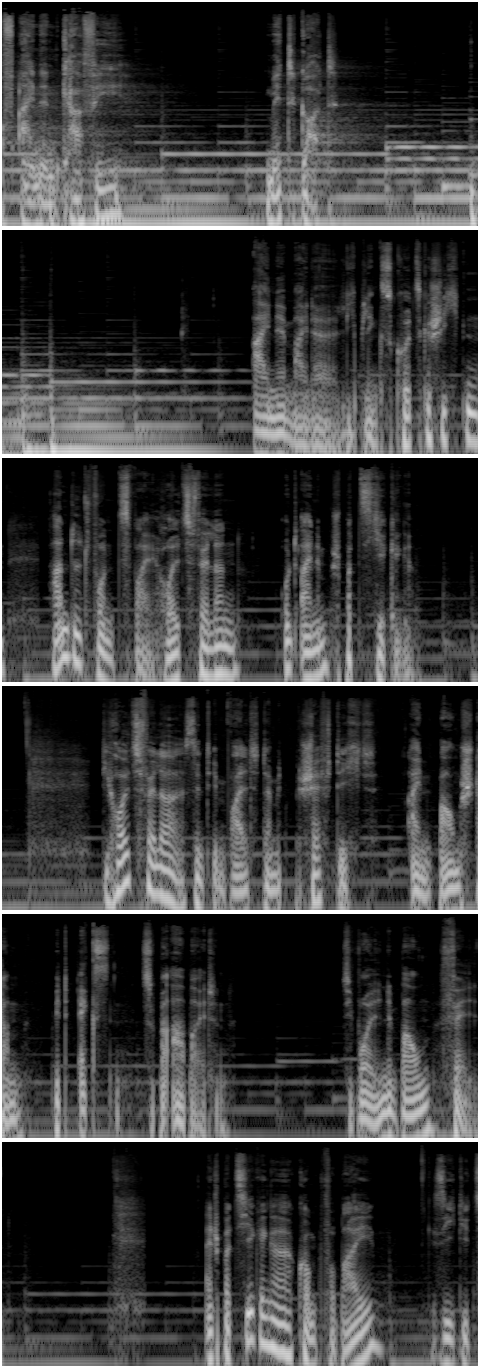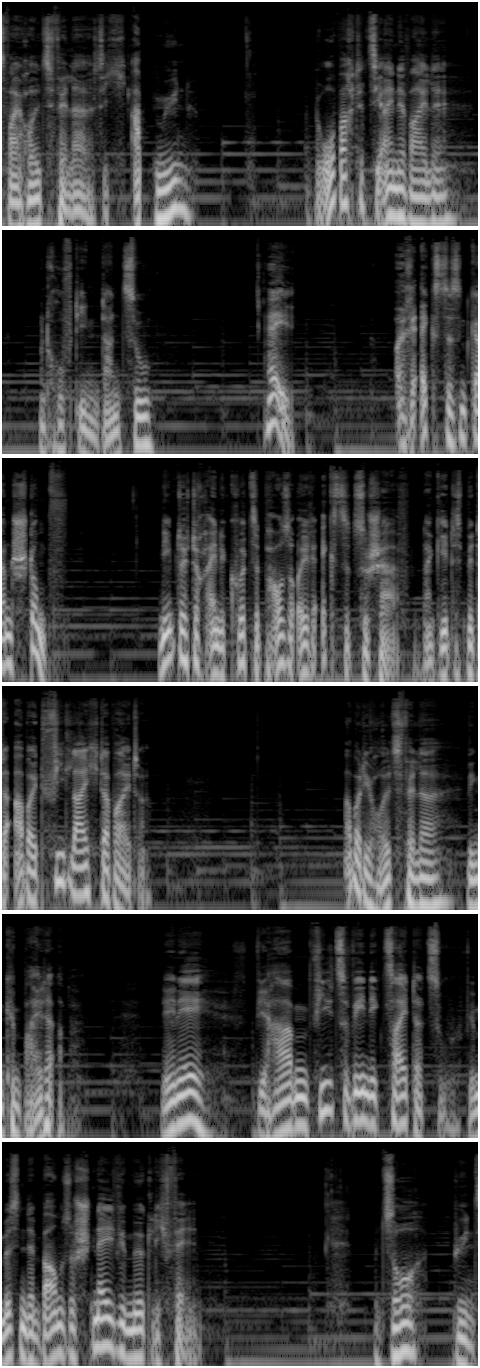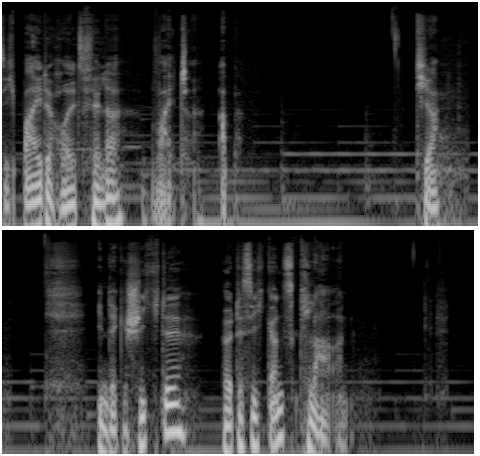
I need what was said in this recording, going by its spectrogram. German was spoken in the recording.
auf einen Kaffee mit Gott. Eine meiner Lieblingskurzgeschichten handelt von zwei Holzfällern und einem Spaziergänger. Die Holzfäller sind im Wald damit beschäftigt, einen Baumstamm mit Äxten zu bearbeiten. Sie wollen den Baum fällen. Ein Spaziergänger kommt vorbei, sieht die zwei Holzfäller sich abmühen, beobachtet sie eine Weile und ruft ihnen dann zu, Hey, eure Äxte sind ganz stumpf. Nehmt euch doch eine kurze Pause, eure Äxte zu schärfen, dann geht es mit der Arbeit viel leichter weiter. Aber die Holzfäller winken beide ab. Nee, nee, wir haben viel zu wenig Zeit dazu. Wir müssen den Baum so schnell wie möglich fällen. Und so bühen sich beide Holzfäller weiter ab. Tja, in der Geschichte hört es sich ganz klar an.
